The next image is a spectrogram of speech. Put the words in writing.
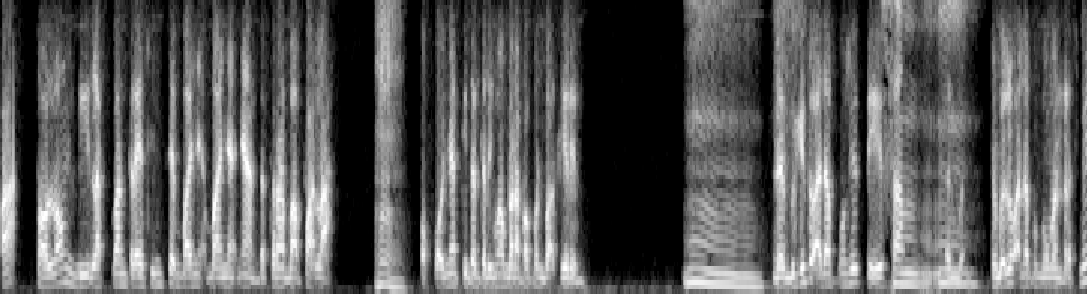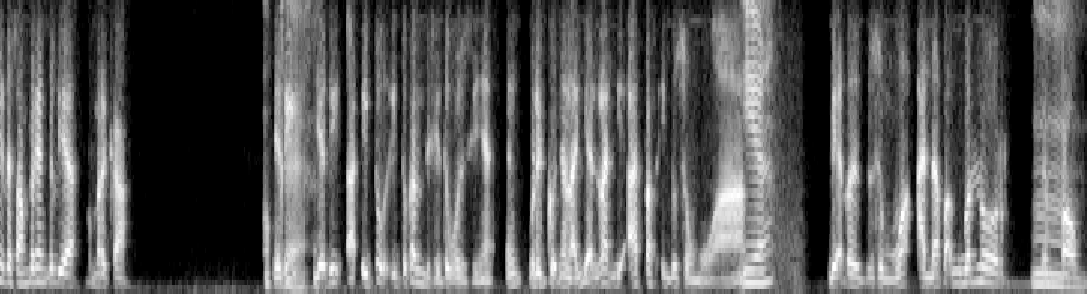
Pak, tolong dilakukan tracing sebanyak-banyaknya, terserah Bapak lah. Hmm. Pokoknya kita terima berapapun Pak kirim. Hmm. Dan begitu ada positif, Sam. Hmm. sebelum ada pengumuman resmi, kita sampaikan ke dia, ke mereka. Oke. Jadi jadi ah, itu itu kan di situ posisinya. Yang berikutnya lagi adalah di atas itu semua Iya. di atas itu semua ada Pak Gubernur, Hmm.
